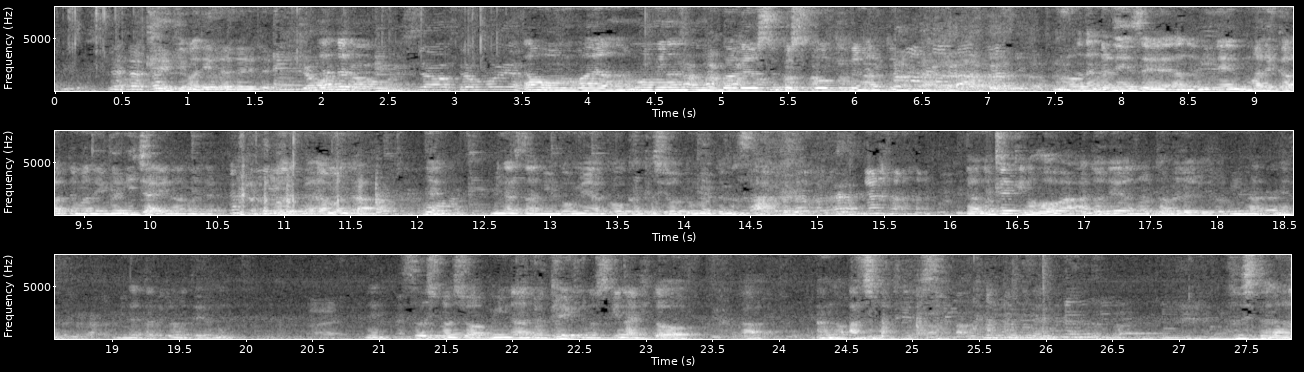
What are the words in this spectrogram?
ケーキまでいただいて。あほんまや。もう皆さんのおかげですくすく大きくなってもうなんか人生あの2年生まれ変わってまだ今2チャリなのでこれからまたね皆さんにご迷惑をおかけしようと思ってます。あのケーキの方は後であの食べれる人みんなねみんな食べてもらよね,、ねそうしましょう。みんなあのケーキの好きな人があの集まってください。そしたら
